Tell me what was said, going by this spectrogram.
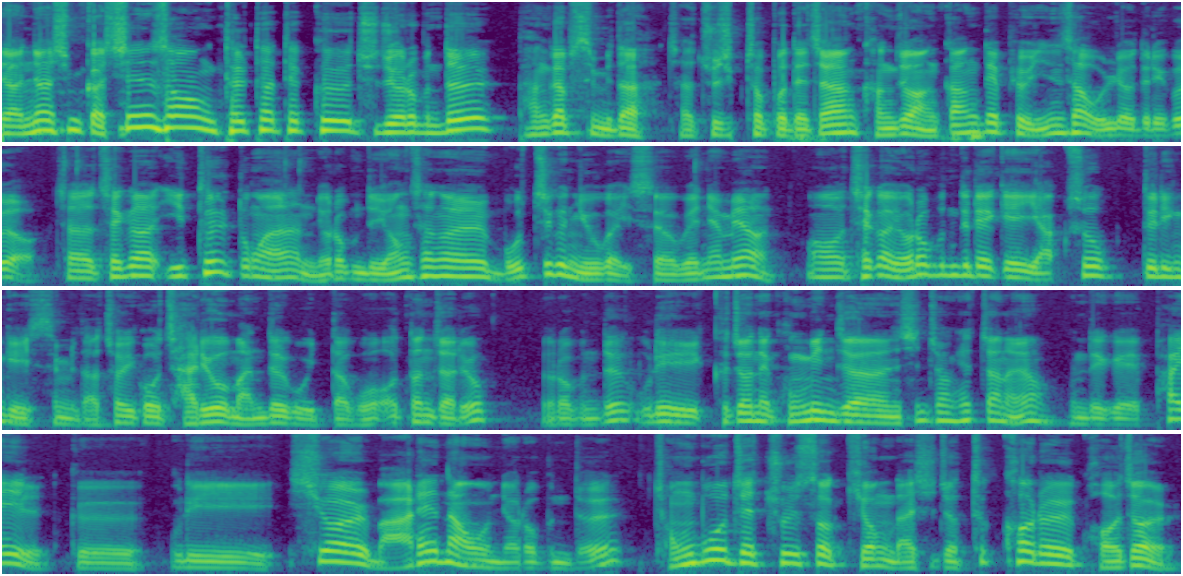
네, 안녕하십니까. 신성 델타테크 주주 여러분들 반갑습니다. 자, 주식 첩보대장 강정환 깡 대표 인사 올려드리고요. 자, 제가 이틀 동안 여러분들 영상을 못 찍은 이유가 있어요. 왜냐면, 어, 제가 여러분들에게 약속드린 게 있습니다. 저 이거 자료 만들고 있다고. 어떤 자료? 여러분들, 우리 그 전에 국민 제안 신청했잖아요. 근데 이게 파일, 그, 우리 10월 말에 나온 여러분들, 정보 제출서 기억나시죠? 특허를 거절,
